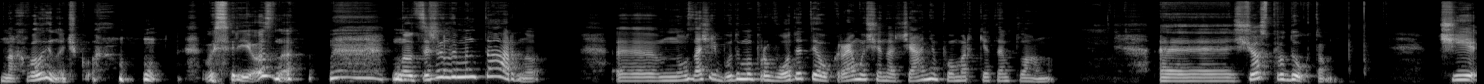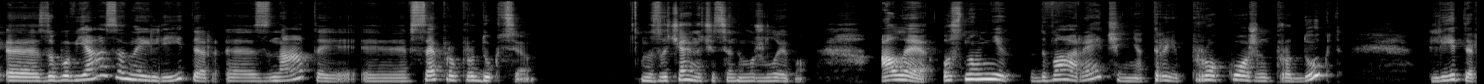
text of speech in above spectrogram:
на хвилиночку. Ви серйозно? Ну, це ж елементарно. Е, ну, значить, будемо проводити окремо ще навчання по маркетинг-плану. Е, що з продуктом? Чи е, зобов'язаний лідер е, знати е, все про продукцію? Ну, звичайно, що це неможливо. Але основні два речення, три про кожен продукт, лідер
